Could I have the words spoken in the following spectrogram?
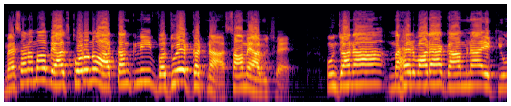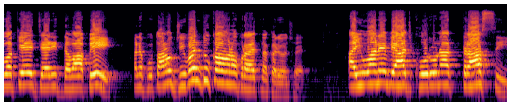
મહેસાણામાં વ્યાજખોરોનો આતંકની વધુ એક ઘટના સામે આવી છે. ઊંઝાના મહેરવાડા ગામના એક યુવકે ઝેરી દવા પી અને પોતાનું જીવન ટૂંકાવવાનો પ્રયત્ન કર્યો છે. આ યુવાને વ્યાજખોરોના ત્રાસથી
